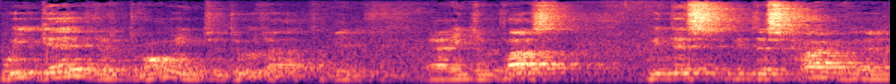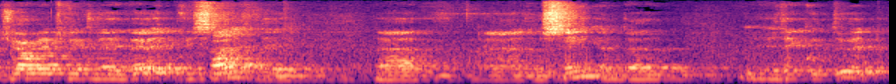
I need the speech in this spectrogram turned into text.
we gave the drawing to do that. I mean, uh, in the past, we, des- we described uh, geometrically very precisely uh, uh, the thing, and uh, they could do it.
